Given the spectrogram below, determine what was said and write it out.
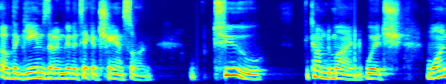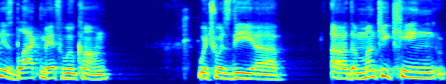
of the games that I'm going to take a chance on. Two come to mind, which one is Black Myth Wukong, which was the uh, uh, the Monkey King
